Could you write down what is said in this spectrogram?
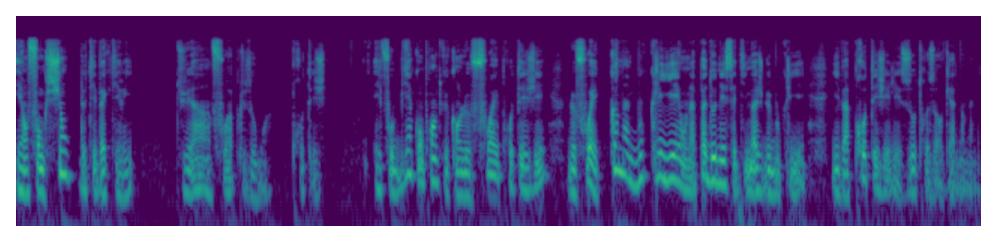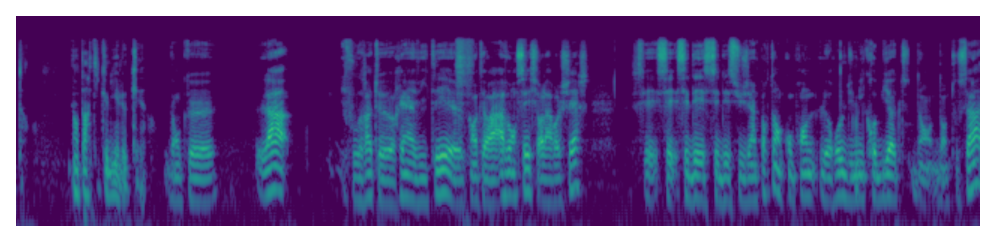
Et en fonction de tes bactéries, tu as un foie plus ou moins protégé. Il faut bien comprendre que quand le foie est protégé, le foie est comme un bouclier, on n'a pas donné cette image de bouclier, il va protéger les autres organes en même temps, en particulier le cœur. Donc euh, là, il faudra te réinviter euh, quand tu auras avancé sur la recherche. C'est des, des, sujets importants. Comprendre le rôle du microbiote dans, dans tout ça.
